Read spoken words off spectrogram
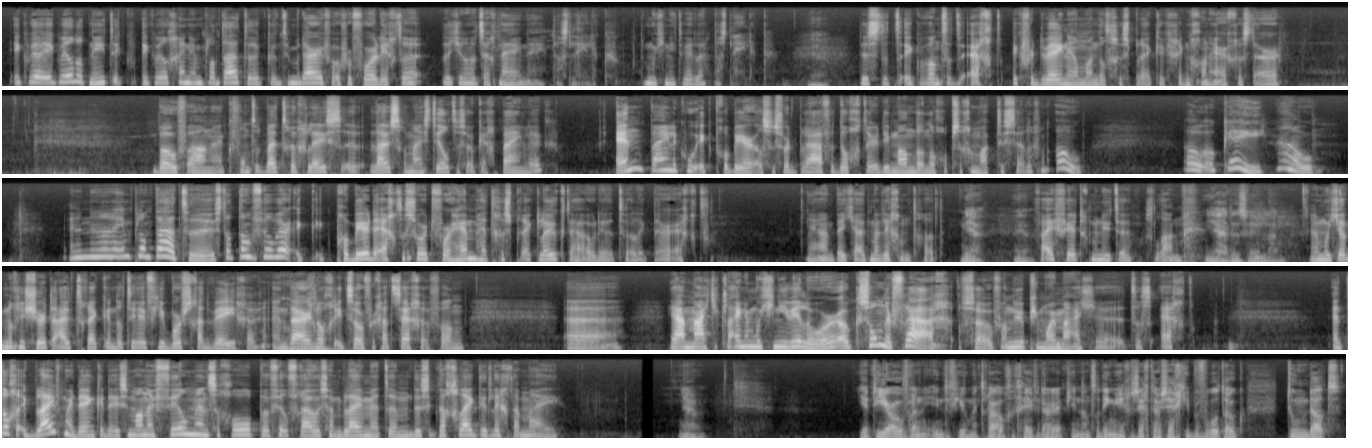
Ik wil, ik wil dat niet, ik, ik wil geen implantaten. Kunt u me daar even over voorlichten? Dat je dan zegt, nee, nee, dat is lelijk. Dat moet je niet willen, dat is lelijk. Ja. Dus dat ik, want het echt, ik verdween helemaal in dat gesprek. Ik ging gewoon ergens daar boven hangen. Ik vond het bij terugluisteren luisteren mijn stiltes ook echt pijnlijk. En pijnlijk hoe ik probeer als een soort brave dochter die man dan nog op zijn gemak te stellen van oh, oh oké, nou. En uh, implantaten, is dat dan veel werk? Ik, ik probeerde echt een soort voor hem het gesprek leuk te houden, terwijl ik daar echt ja, een beetje uit mijn lichaam trad. Ja. Ja. 45 minuten, dat is lang. Ja, dat is heel lang. En dan moet je ook nog je shirt uittrekken en dat hij even je borst gaat wegen en oh, daar nog iets over gaat zeggen van... Uh, ja, maatje kleiner moet je niet willen hoor. Ook zonder vraag of zo. Van nu heb je een mooi maatje. Het was echt. En toch, ik blijf maar denken: deze man heeft veel mensen geholpen. Veel vrouwen zijn blij met hem. Dus ik dacht gelijk: dit ligt aan mij. Ja. Je hebt hierover een interview met Trouw gegeven. Daar heb je een aantal dingen in gezegd. Daar zeg je bijvoorbeeld ook toen dat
